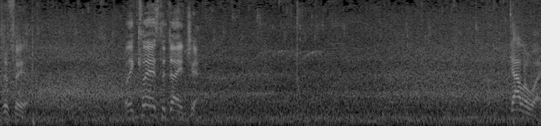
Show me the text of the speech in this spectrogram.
Butterfield. Well, he clears the danger. Galloway.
